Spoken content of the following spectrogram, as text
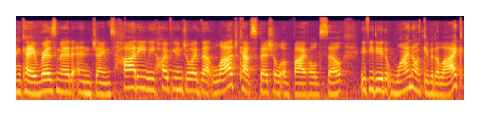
Okay, ResMed and James Hardie, we hope you enjoyed that large cap special of Buy, Hold, Sell. If you did, why not give it a like?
